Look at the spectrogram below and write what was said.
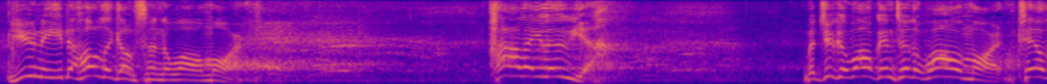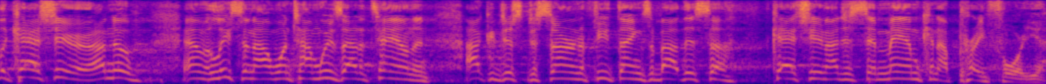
You need the Holy Ghost in the Walmart. Hallelujah. But you could walk into the Walmart tell the cashier. I know um, Lisa and I one time we was out of town and I could just discern a few things about this uh, cashier and I just said, ma'am, can I pray for you?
